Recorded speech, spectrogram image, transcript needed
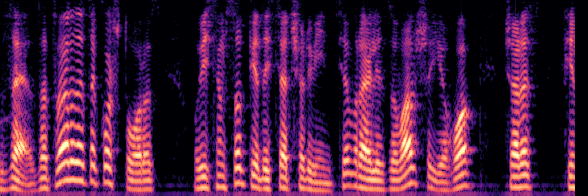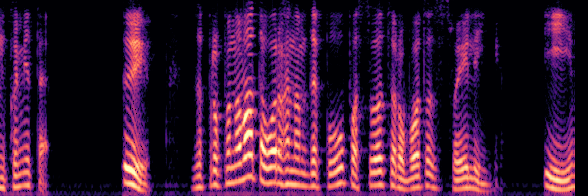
З. Затвердити кошторис у 850 червінців, реалізувавши його через фінкомітет. І. Запропонувати органам ДПУ посилити роботу за своєю лінією. І.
